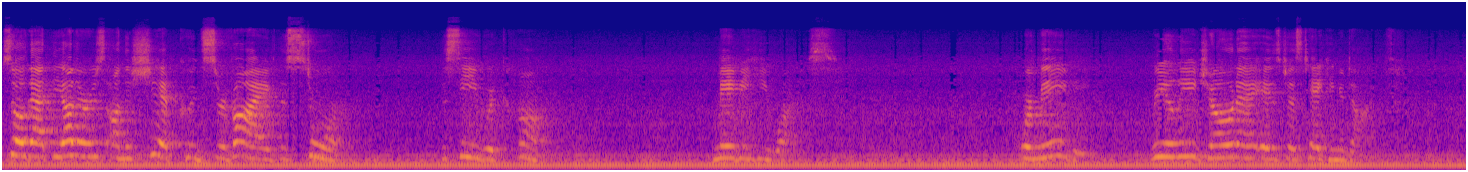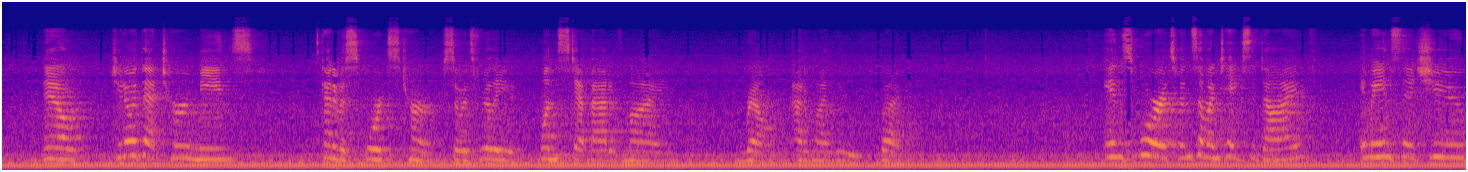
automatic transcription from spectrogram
so that the others on the ship could survive the storm. The sea would come. Maybe he was. Or maybe, really, Jonah is just taking a dive. Now, do you know what that term means? It's kind of a sports term, so it's really one step out of my realm, out of my loop. But in sports, when someone takes a dive, it means that you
